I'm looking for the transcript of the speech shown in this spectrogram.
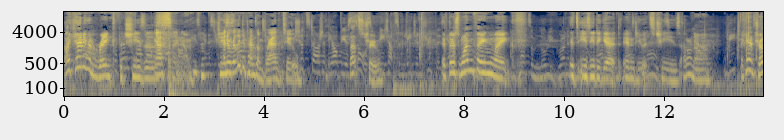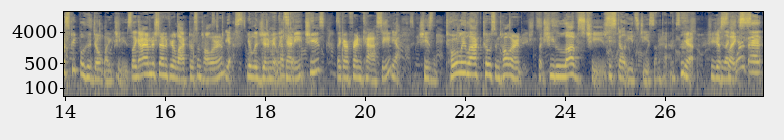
I can't even rank the cheeses. Yes, I know. His And it really depends on brand too. should start at the obvious That's true. and meet up some Legion troopers, If there's one thing like it's easy to get into, it's cheese. I don't know. I can't trust people who don't like cheese. Like I understand if you're lactose intolerant. Yes. You legitimately That's can't it. eat cheese. Like our friend Cassie. Yeah. She's totally lactose intolerant, but she loves cheese. She still eats cheese sometimes. yeah. She just She's like, like,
